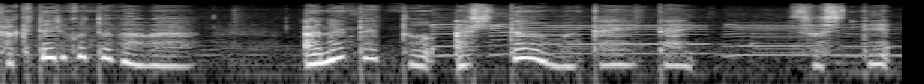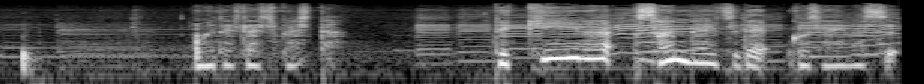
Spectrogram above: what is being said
カクテル言葉はあなたと明日を迎えたい。そしてお待たせしました。テキーラサンライズでございます。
